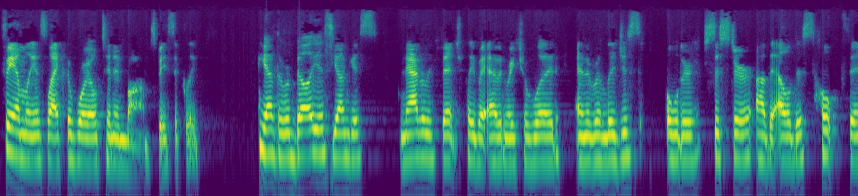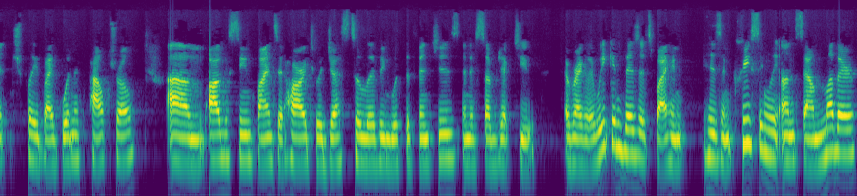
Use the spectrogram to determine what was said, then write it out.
family is like the Royal Tenenbaums, basically. You have the rebellious youngest, Natalie Finch, played by Evan Rachel Wood, and the religious older sister, uh, the eldest, Hope Finch, played by Gwyneth Paltrow. Um, Augusten finds it hard to adjust to living with the Finches and is subject to irregular weekend visits by him, his increasingly unsound mother.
